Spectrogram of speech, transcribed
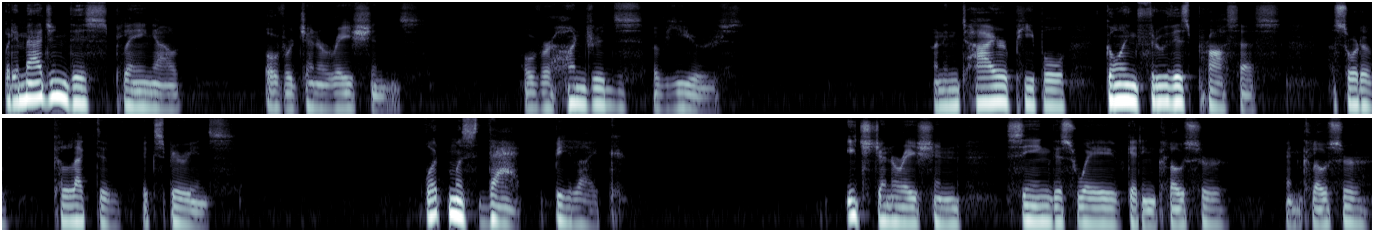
But imagine this playing out over generations, over hundreds of years. An entire people going through this process, a sort of collective experience. What must that be like? Each generation seeing this wave getting closer and closer.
